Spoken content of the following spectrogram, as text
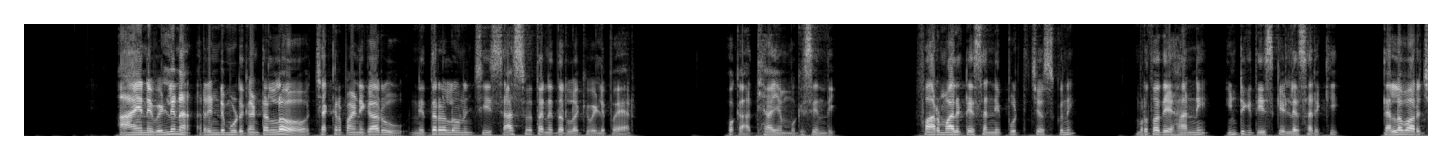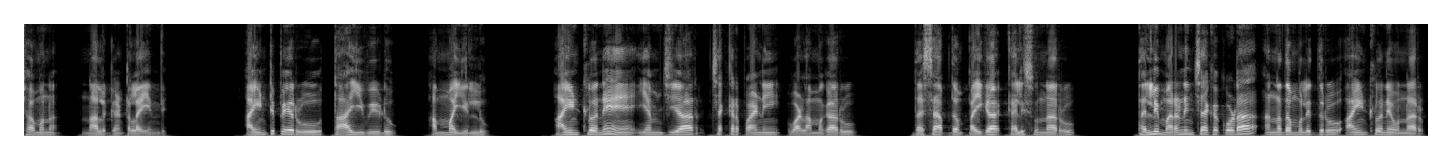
ఆయన వెళ్ళిన రెండు మూడు గంటల్లో చక్రపాణి గారు నిద్రలో నుంచి శాశ్వత నిద్రలోకి వెళ్ళిపోయారు. ఒక అధ్యాయం ముగిసింది. ఫార్మాలిటీస్ అన్ని పూర్తి చేసుకుని మృతదేహాన్ని ఇంటికి తీసుకెళ్ళేసరికి తెల్లవారుజామున నాలుగు గంటలయింది ఆ ఇంటి పేరు తాయివీడు అమ్మ ఇల్లు. ఆ ఇంట్లోనే ఎంజీఆర్ చక్రపాణి వాళ్ళమ్మగారు దశాబ్దం పైగా కలిసున్నారు. తల్లి మరణించాక కూడా అన్నదమ్ములిద్దరూ ఆ ఇంట్లోనే ఉన్నారు.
